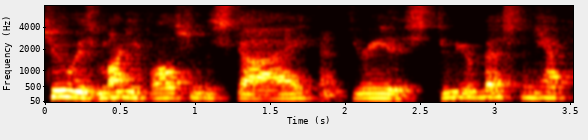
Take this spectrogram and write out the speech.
Two is money falls from the sky. And three is do your best and have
